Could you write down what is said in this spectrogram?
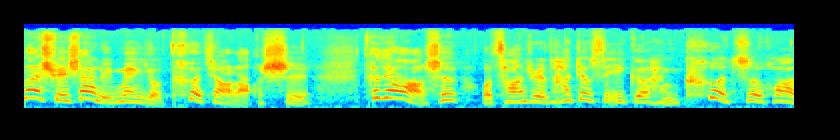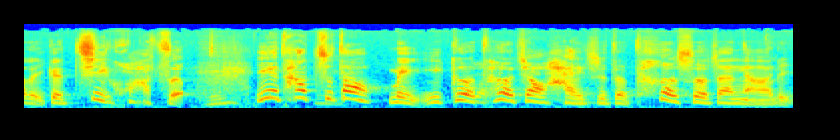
那学校里面有特教老师，特教老师，我常觉得他就是一个很克制化的一个计划者，因为他知道每一个特教孩子的特色在哪里，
